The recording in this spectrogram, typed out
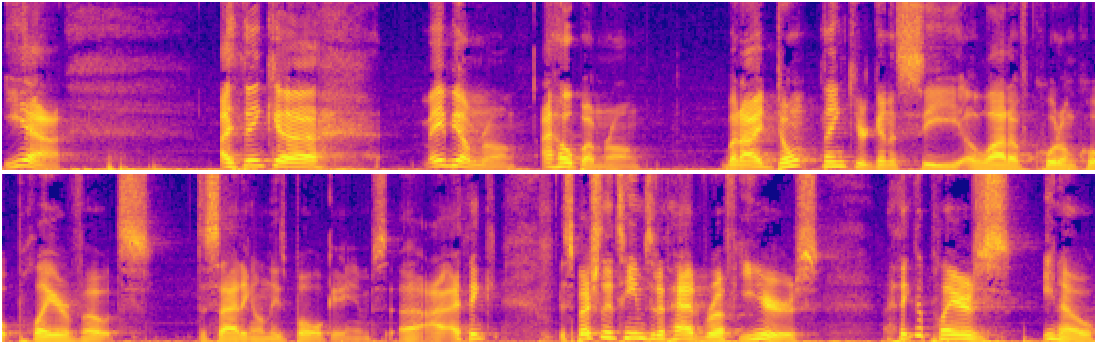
Yeah, I think uh, maybe I'm wrong. I hope I'm wrong, but I don't think you're going to see a lot of quote unquote player votes deciding on these bowl games. Uh, I, I think, especially the teams that have had rough years, I think the players, you know,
